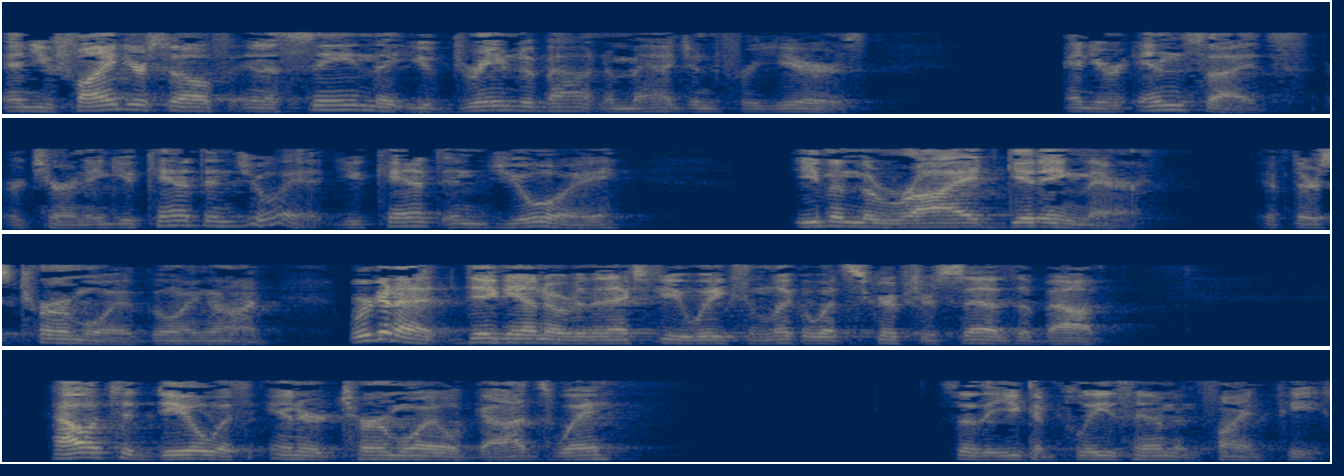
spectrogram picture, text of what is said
and you find yourself in a scene that you've dreamed about and imagined for years, and your insides are churning, you can't enjoy it. You can't enjoy even the ride getting there if there's turmoil going on. We're going to dig in over the next few weeks and look at what Scripture says about how to deal with inner turmoil God's way so that you can please Him and find peace.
